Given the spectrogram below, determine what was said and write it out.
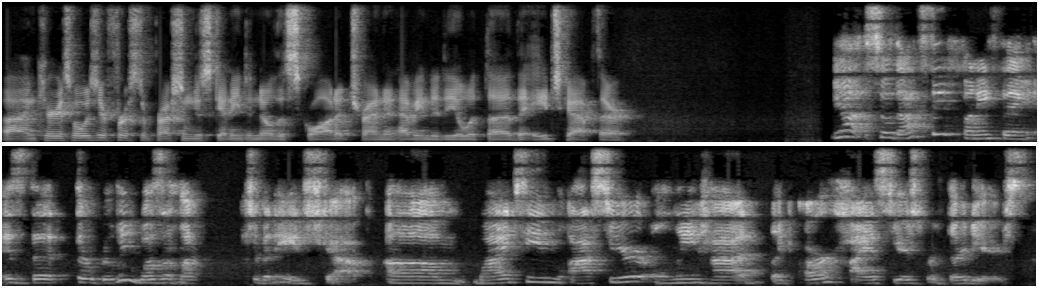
uh, I'm curious, what was your first impression just getting to know the squad at Trent and having to deal with the, the age gap there? Yeah, so that's the funny thing is that there really wasn't much of an age gap. Um, my team last year only had like our highest years were third years.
